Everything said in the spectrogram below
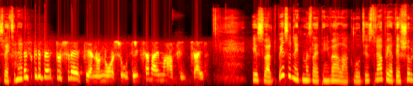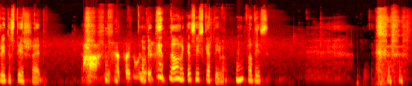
Sveicināti! Es gribētu sveicienu nosūtīt savai māsīcai. Jūs varat piezvanīt mazliet vēlāk, lūdzu. Jūs trāpījāties šobrīd uz tiešraidi. Ah, es atvainojos. Nav nekas viss kārtībā. Mm, paldies.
